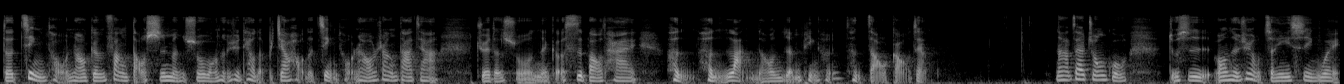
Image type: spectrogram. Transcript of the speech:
的镜头，然后跟放导师们说王承炫跳的比较好的镜头，然后让大家觉得说那个四胞胎很很烂，然后人品很很糟糕这样。那在中国，就是王承轩有争议，是因为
